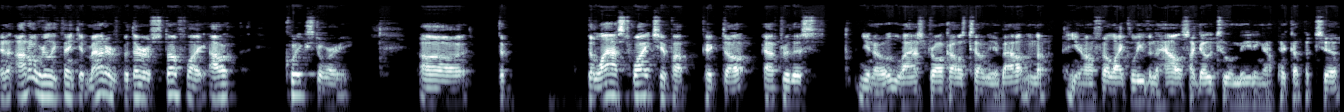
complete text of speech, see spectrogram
And I don't really think it matters, but there is stuff like, I, quick story. Uh, the, the last white chip I picked up after this, you know, last drunk I was telling you about, and, you know, I felt like leaving the house. I go to a meeting, I pick up a chip.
